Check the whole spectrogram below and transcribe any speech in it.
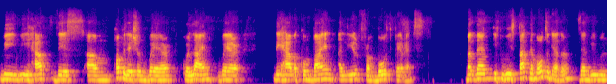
we, we have this um, population where, or line where they have a combined allele from both parents. But then if we stack them all together, then we, will,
